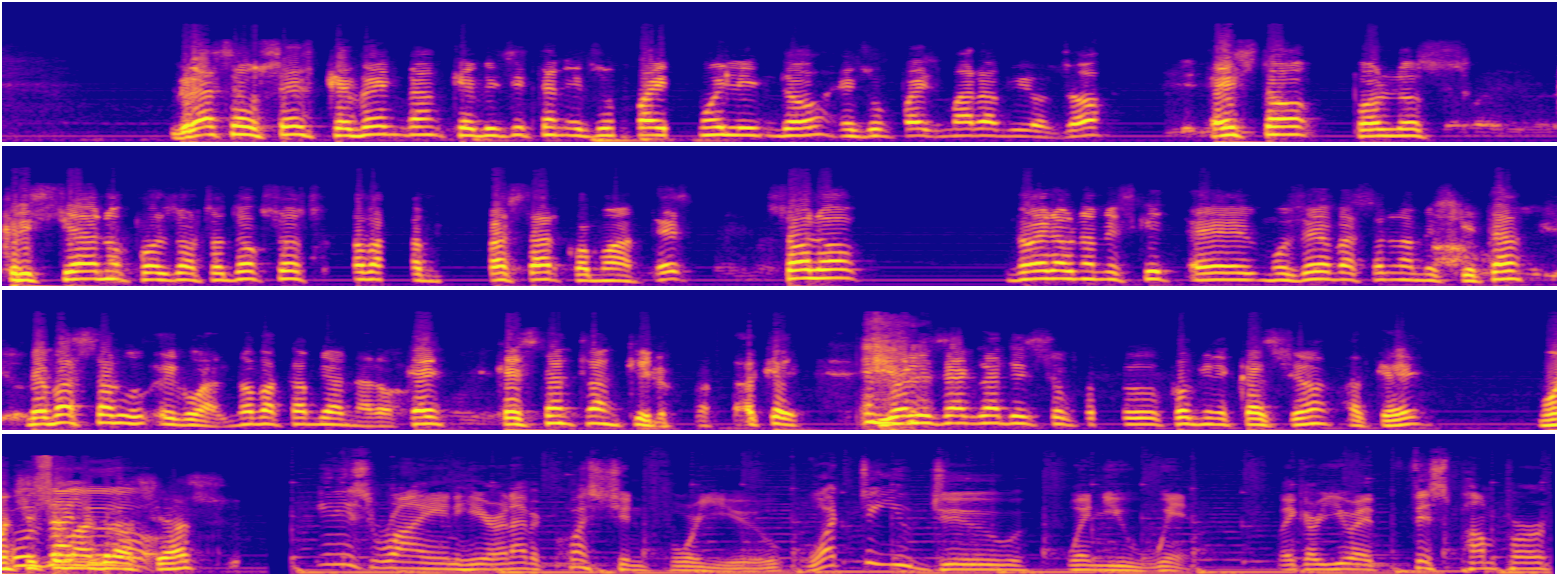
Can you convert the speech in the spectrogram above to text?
Gracias a ustedes que vengan, que visiten. Es un país muy lindo, es un país maravilloso. Esto por los cristianos, por los ortodoxos, no va a estar como antes. Solo no era una mezquita, el museo va a ser una mezquita, me va a estar igual, no va a cambiar nada, ¿ok? Que estén tranquilos, ¿ok? Yo les agradezco por tu comunicación, ¿ok? Muchísimas gracias. It is Ryan here, and I have a question for you. What do you do when you win? Like, are you a fist pumper?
